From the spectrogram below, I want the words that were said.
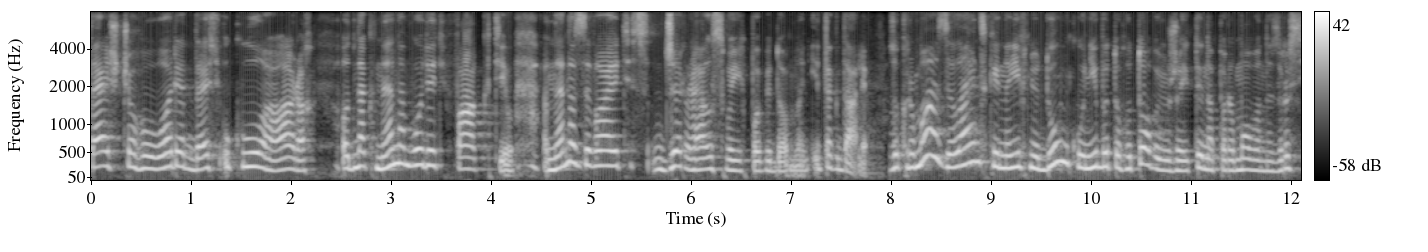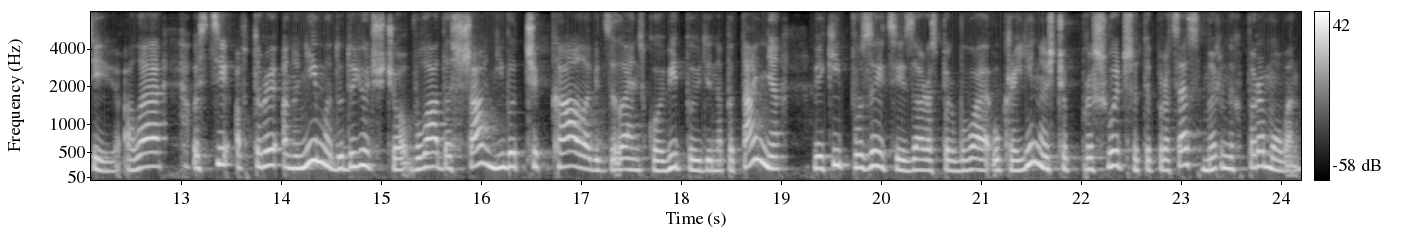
те, що говорять десь у кулуарах, однак не наводять фактів, не називають джерел своїх повідомлень і так далі. Зокрема, Зеленський, на їхню думку, нібито готовий вже йти на перемовини з Росією. Але ось ці автори аноніми додають, що влада США ніби чекала від Зеленського відповіді на питання. В якій позиції зараз перебуває Україна, щоб пришвидшити процес мирних перемовин?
